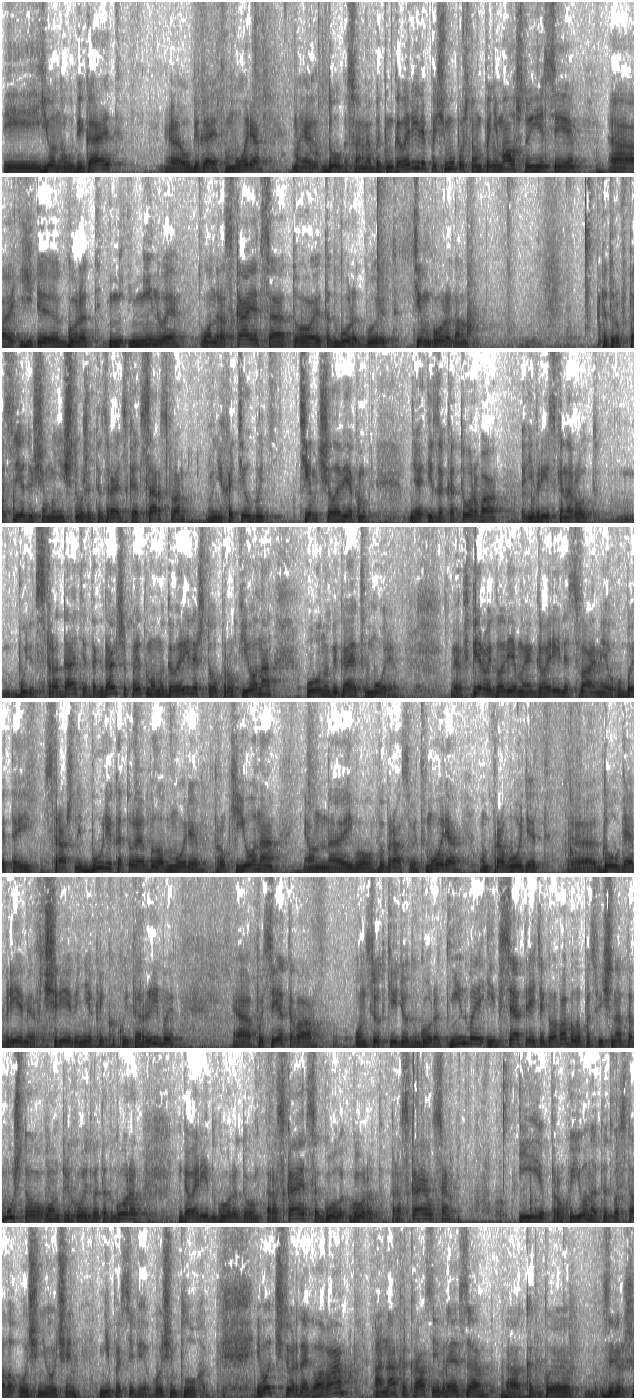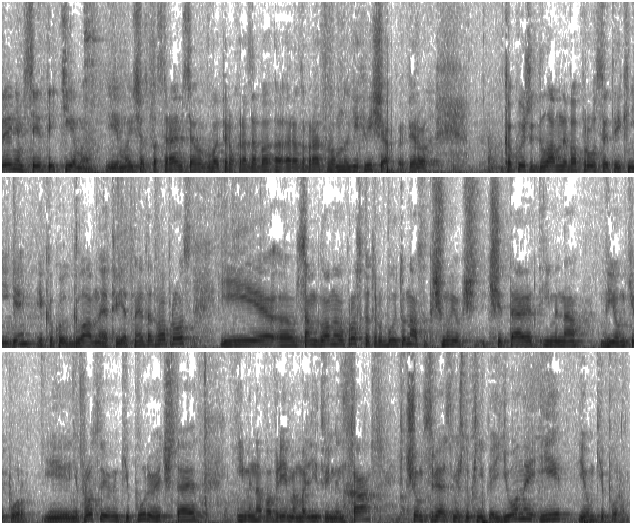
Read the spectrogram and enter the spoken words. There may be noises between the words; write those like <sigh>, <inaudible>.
И Йона убегает, убегает в море. Мы долго с вами об этом говорили. Почему? Потому что он понимал, что если э, э, город Нинве, он раскается, то этот город будет тем городом, который в последующем уничтожит Израильское царство. Он не хотел быть тем человеком, из-за которого еврейский народ будет страдать и так дальше. Поэтому мы говорили, что про Кьона он убегает в море. В первой главе мы говорили с вами об этой страшной буре, которая была в море, про Киона. Он э, его выбрасывает в море, он проводит э, долгое время в чреве некой какой-то рыбы. Э, после этого он все-таки идет в город Нинве, и вся третья глава была посвящена тому, что он приходит в этот город, говорит городу раскаяться, город раскаялся, и пророку Йона от этого стало очень и очень не по себе, очень плохо. И вот четвертая глава, она как раз является а, как бы завершением всей этой темы. И мы сейчас постараемся, во-первых, разобраться во многих вещах. Во-первых, какой же главный вопрос этой книги и какой главный ответ на этот вопрос. И э, самый главный вопрос, который будет у нас, а почему ее читают именно в Йом-Кипур. И не просто в Йом-Кипур, ее читают именно во время молитвы Минха, в чем связь между книгой Йоны и Йом-Кипуром.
